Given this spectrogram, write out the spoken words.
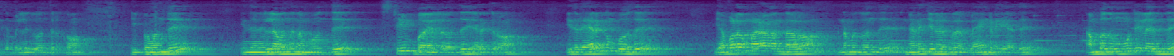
இந்த மில்லுக்கு வந்திருக்கோம். இப்போ வந்து இந்த நெல்லை வந்து நம்ம வந்து ஸ்டீம் பாயிலில் வந்து இறக்குறோம். இதில் இறக்கும்போது எவ்வளோ மழை வந்தாலும் நமக்கு வந்து நினைஞ்சிடுன்ற பயம் கிடையாது. ஐம்பது மூட்டையிலேருந்து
